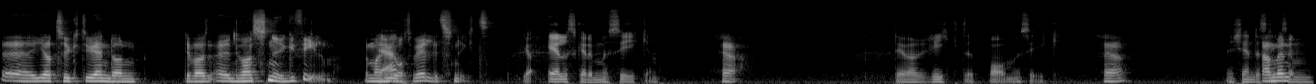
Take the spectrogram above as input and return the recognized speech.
eh, jag tyckte ju ändå det var, eh, det var en snygg film. De hade Ja. gjort väldigt snyggt. Jag älskade musiken. Ja, Det var riktigt bra musik. ja. Den kändes Ja, men- liksom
